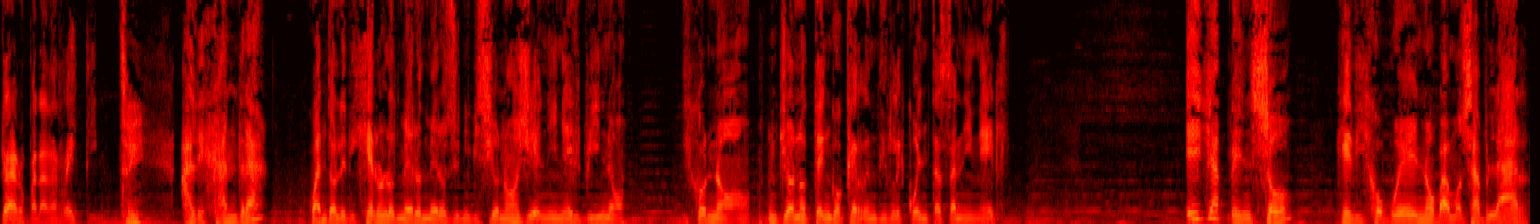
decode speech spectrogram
claro, para dar rating. Sí. Alejandra, cuando le dijeron los meros meros de Univisión, oye, Ninel vino. Dijo, no, yo no tengo que rendirle cuentas a Ninel. Ella pensó que dijo, bueno, vamos a hablar.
